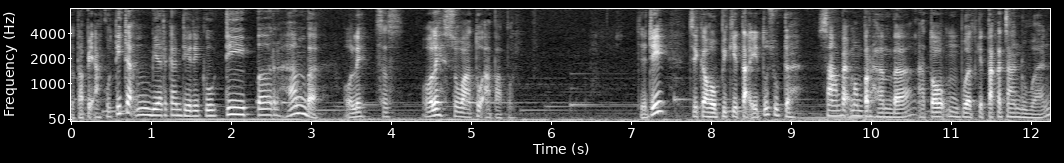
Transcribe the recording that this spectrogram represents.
tetapi aku tidak membiarkan diriku diperhamba oleh ses oleh suatu apa pun. Jadi, jika hobi kita itu sudah sampai memperhamba atau membuat kita kecanduan,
